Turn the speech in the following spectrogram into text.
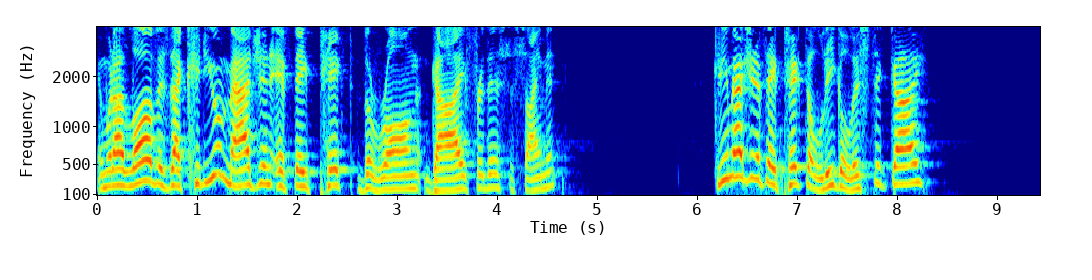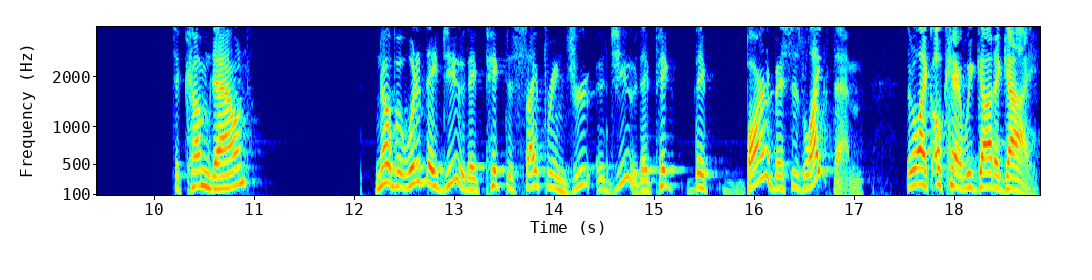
And what I love is that could you imagine if they picked the wrong guy for this assignment? Can you imagine if they picked a legalistic guy to come down? No, but what did they do? They picked a Cyprian Jew. They picked they Barnabas is like them. They're like, okay, we got a guy.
